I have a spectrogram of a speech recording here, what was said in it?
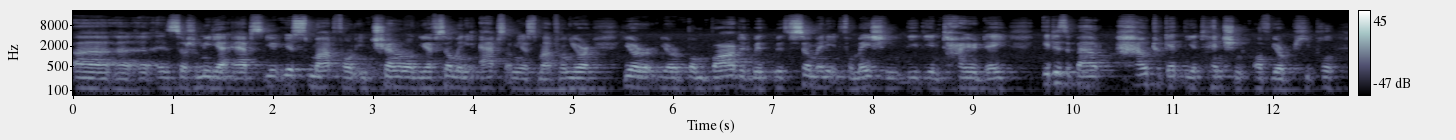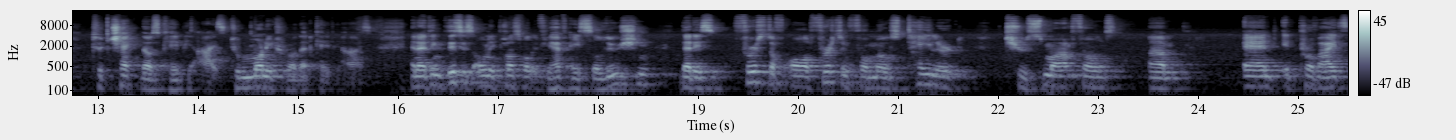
uh, uh, social media apps, your, your, smartphone in general. You have so many apps on your smartphone. You're you're you're bombarded with, with so many information the, the entire day. It is about how to get the attention of your people to check those KPIs, to monitor that KPIs. And I think this is only possible if you have a solution that is first of all, first and foremost, tailored to smartphones. Um, and it provides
